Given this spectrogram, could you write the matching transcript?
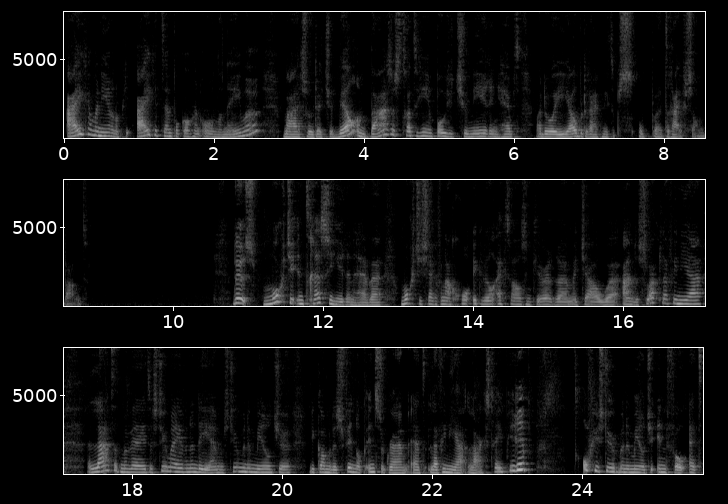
eigen manier en op je eigen tempo kan gaan ondernemen. Maar zodat je wel een basisstrategie en positionering hebt, waardoor je jouw bedrijf niet op, op uh, drijfzand bouwt. Dus mocht je interesse hierin hebben, mocht je zeggen van nou goh, ik wil echt wel eens een keer uh, met jou uh, aan de slag, Lavinia, laat het me weten. Stuur me even een DM, stuur me een mailtje. Je kan me dus vinden op Instagram, lavinia-rip. Of je stuurt me een mailtje info at.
